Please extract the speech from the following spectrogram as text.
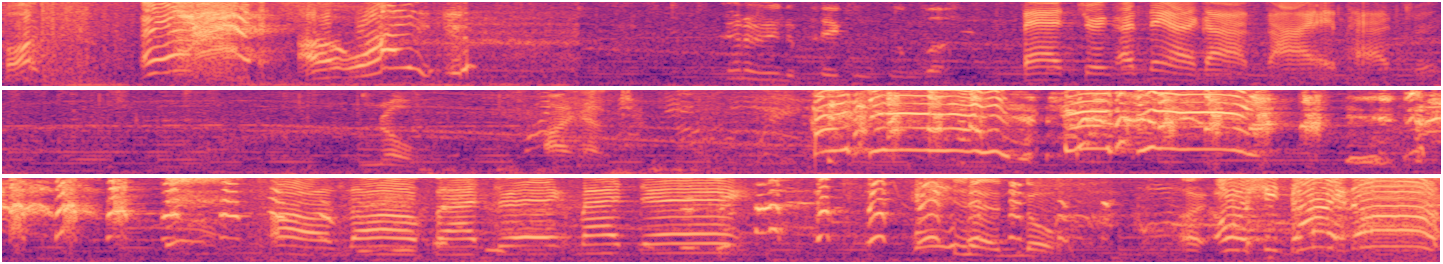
Fuck. Ah! oh, what? I don't need to pick with Patrick, I think I gotta die, Patrick. no, I have to. Oh no, Patrick, Patrick. no. Oh, she died. Oh!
